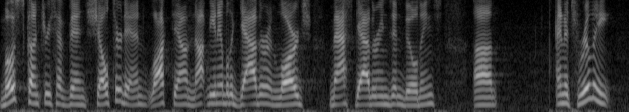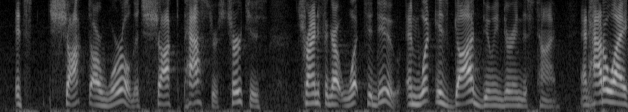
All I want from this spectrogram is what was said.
most countries have been sheltered in, locked down, not being able to gather in large mass gatherings in buildings. Um, and it's really, it's shocked our world. It's shocked pastors, churches trying to figure out what to do and what is God doing during this time. And how do I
